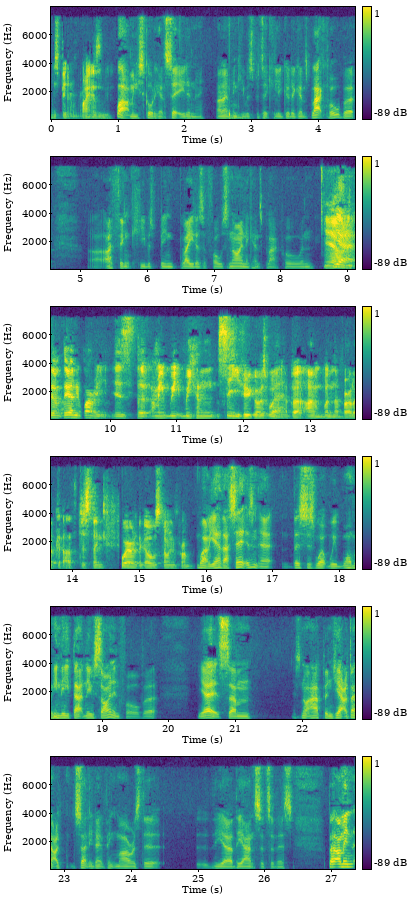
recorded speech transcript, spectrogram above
he's been alright, hasn't he? Well, I mean, he scored against City, didn't he? I don't think he was particularly good against Blackpool, but I think he was being played as a false nine against Blackpool. And yeah, yeah. I mean, the, the, only worry is that I mean we, we can see who goes where, but um, whenever I look at that, I just think where are the goals coming from? Well, yeah, that's it, isn't it? This is what we what we need that new signing for. But yeah, it's um it's not happened. Yeah, I don't I certainly don't think Mara's the the uh, the answer to this. But I mean,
